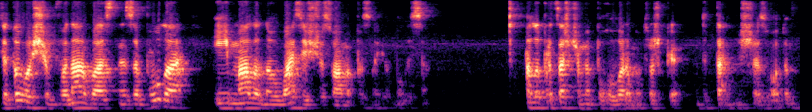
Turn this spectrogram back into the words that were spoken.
для того, щоб вона вас не забула і мала на увазі, що з вами познайомилися але про це ще ми поговоримо трошки детальніше згодом.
